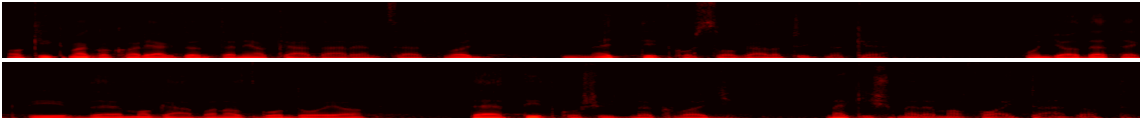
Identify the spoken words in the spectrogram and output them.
akik meg akarják dönteni a Kádár rendszert, vagy egy titkos szolgálat ügynöke mondja a detektív, de magában azt gondolja, te titkos ügynök vagy, megismerem a fajtádat.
